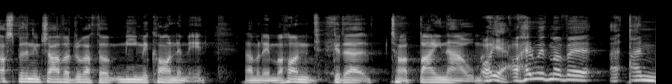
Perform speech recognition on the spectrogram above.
Os byddwn ni'n trafod rhyw fath o meme economy, fel mae'n mae hon gyda, to, by now. O oh, ie, yeah. oherwydd mae fe yn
